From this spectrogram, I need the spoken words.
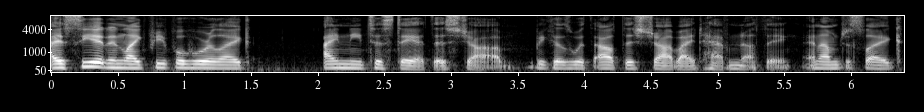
I see it in like people who are like, I need to stay at this job because without this job I'd have nothing, and I'm just like.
